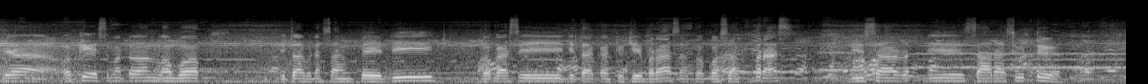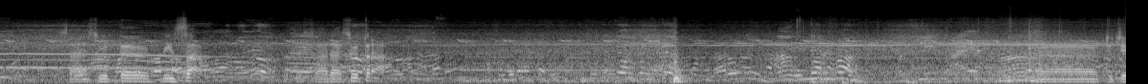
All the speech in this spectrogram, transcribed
Ya, oke semeton Lombok. Kita sudah sampai di lokasi kita akan cuci beras atau kosak beras di Sar di Sarasute. Sarasute Lingsa. Sarasutra. Eh, cuci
